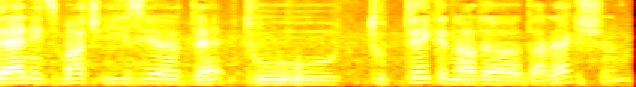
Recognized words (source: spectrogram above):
then it's much easier to to take another direction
